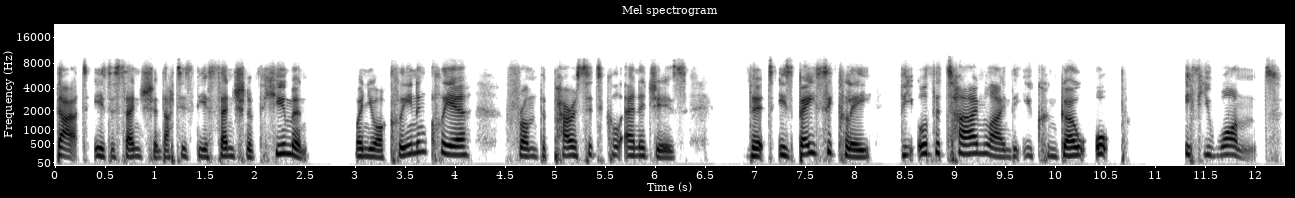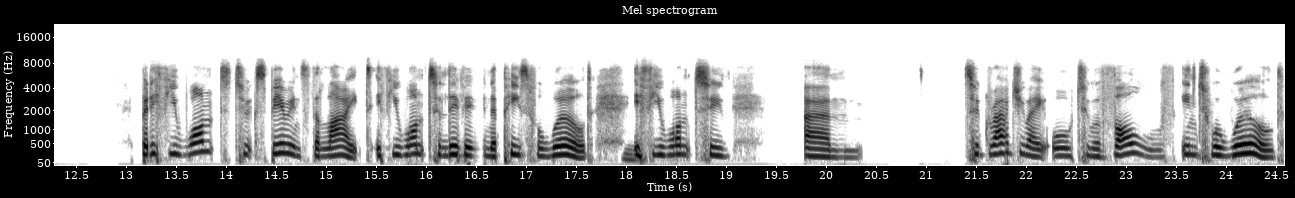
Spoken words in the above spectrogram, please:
that is ascension. That is the ascension of the human. When you are clean and clear from the parasitical energies that is basically the other timeline that you can go up if you want but if you want to experience the light, if you want to live in a peaceful world, Mm. if you want to um, to graduate or to evolve into a world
